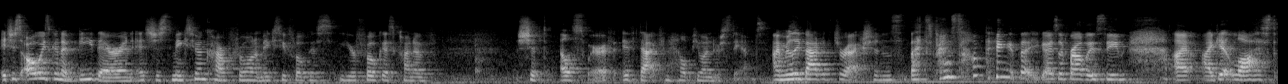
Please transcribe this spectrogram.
It's just always gonna be there and it just makes you uncomfortable and it makes you focus, your focus kind of shift elsewhere if, if that can help you understand. I'm really bad with directions. That's been something that you guys have probably seen. I, I get lost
